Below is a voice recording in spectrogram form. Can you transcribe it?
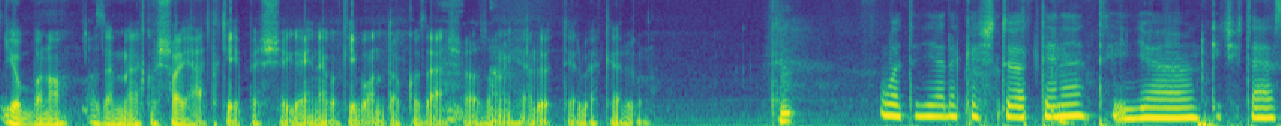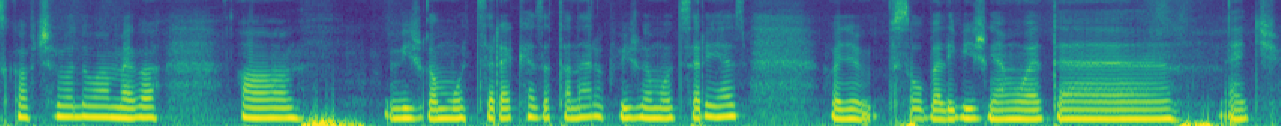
jobban a, az embernek a saját képességeinek a kibontakozása az, ami előtérbe kerül. Volt egy érdekes történet, így uh, kicsit ehhez kapcsolódóan, meg a, a vizsgamódszerekhez, a tanárok vizsgamódszeréhez, hogy szóbeli vizsgám volt egy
